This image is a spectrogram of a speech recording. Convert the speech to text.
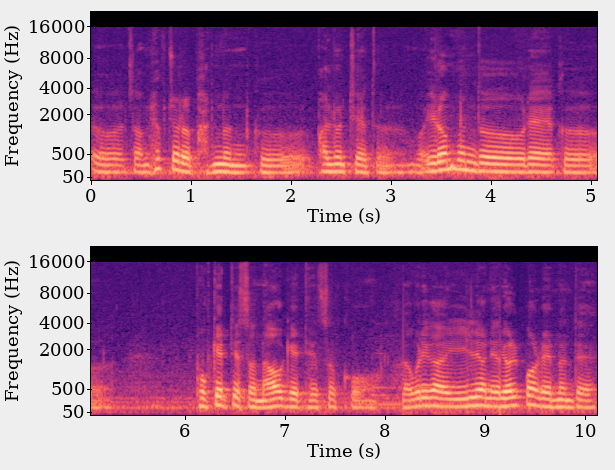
어, 좀 협조를 받는 그 발론티어들 뭐 이런 분들의 그 복귀돼서 나오게 됐었고 네. 우리가 1년에 10번을 했는데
